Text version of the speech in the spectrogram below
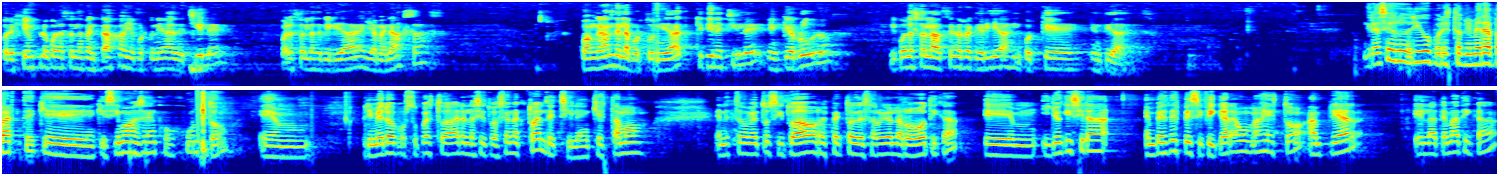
Por ejemplo, cuáles son las ventajas y oportunidades de Chile, cuáles son las debilidades y amenazas, cuán grande es la oportunidad que tiene Chile, en qué rubro, y cuáles son las acciones requeridas y por qué entidades. Gracias, Rodrigo, por esta primera parte que quisimos hacer en conjunto. Em, primero, por supuesto, dar la situación actual de Chile, en que estamos en este momento situados respecto al desarrollo de la robótica. Em, y yo quisiera, en vez de especificar aún más esto, ampliar en la temática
